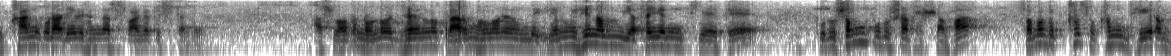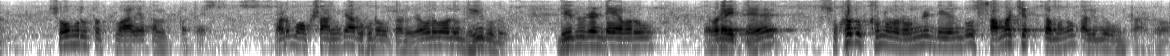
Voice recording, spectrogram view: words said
దుఃఖాన్ని కూడా అదే విధంగా స్వాగతిస్తాడు. ఆ శ్లోకం రెండో అధ్యాయంలో ప్రారంభంలోనే ఉంది. ఎంహినం వ్యథయంత్యేతే పురుషం పురుషర్షభ సమదుఃఖ సుఖం ధీరం. సోమృతత్వాయ కల్పతే. వాడు మోక్షానికి అర్హుడవుతాడు. ఎవడు వాడు ధీరుడు? ధీరుడు అంటే ఎవరు? ఎవడైతే సుఖ దుఃఖములు రెండింటి ఎందు సమచిత్తమును కలిగి ఉంటాడో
